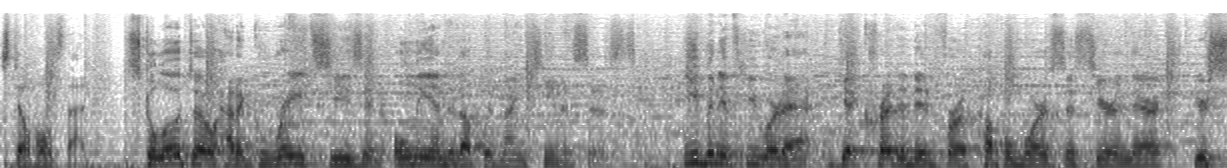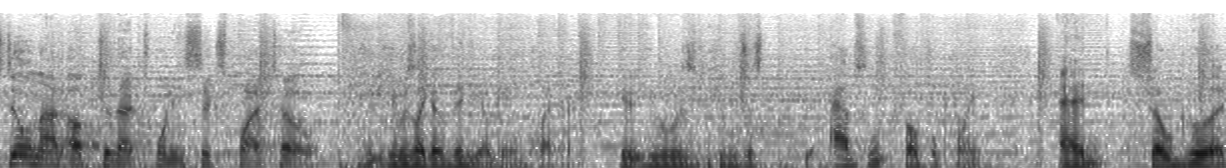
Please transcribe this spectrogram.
still holds that. Schelotto had a great season, only ended up with 19 assists even if you were to get credited for a couple more assists here and there, you're still not up to that 26 plateau. He, he was like a video game player. He, he, was, he was just absolute focal point and so good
